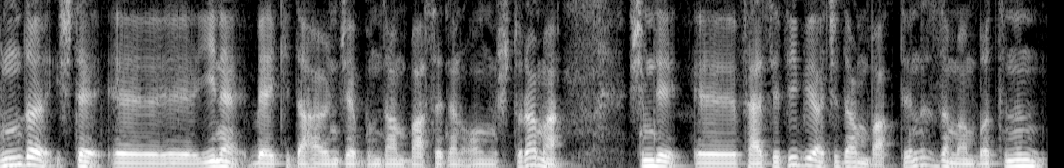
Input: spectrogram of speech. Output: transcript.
bunu da işte e, yine belki daha önce bundan bahseden olmuştur ama şimdi e, felsefi bir açıdan baktığınız zaman Batı'nın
